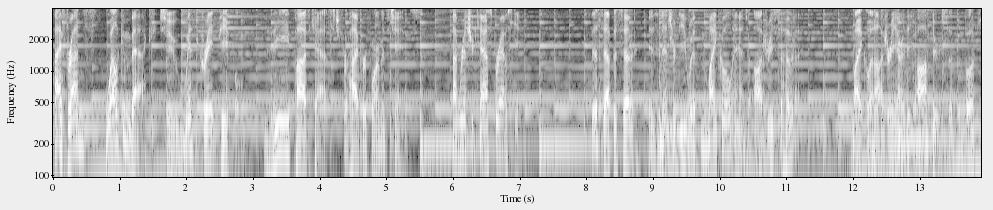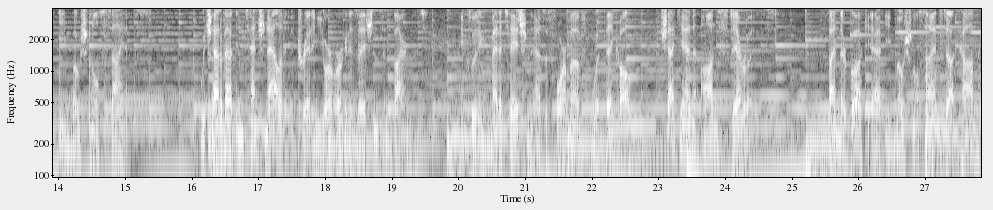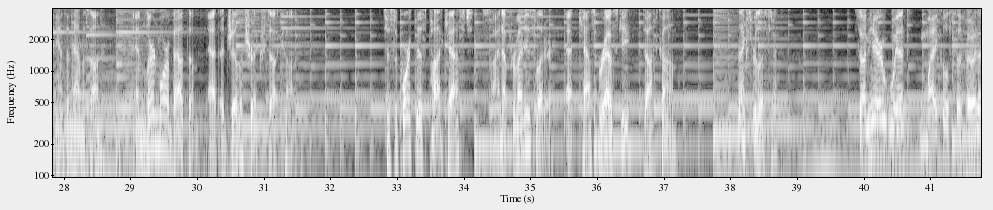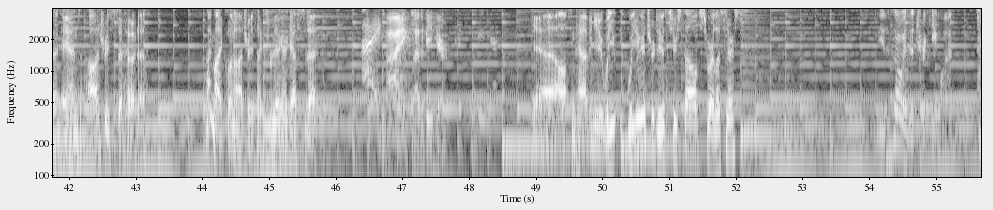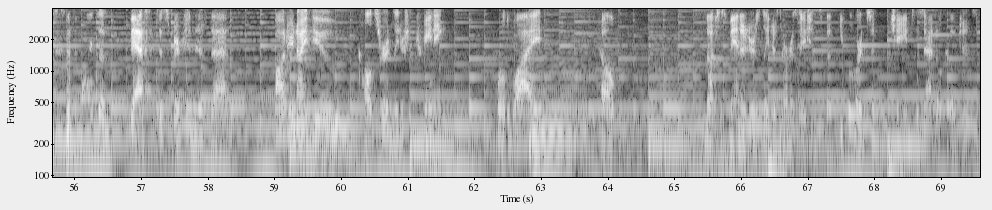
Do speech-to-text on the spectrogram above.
Hi, friends. Welcome back to With Great People, the podcast for high performance teams. I'm Richard Kasperowski. This episode is an interview with Michael and Audrey Sahota. Michael and Audrey are the authors of the book Emotional Science. We chat about intentionality in creating your organization's environment, including meditation as a form of what they call check in on steroids. Find their book at emotionalscience.com and on Amazon, and learn more about them at agilitrix.com. To support this podcast, sign up for my newsletter at kasperowski.com. Thanks for listening. So I'm here with Michael Sahota and Audrey Sahota. Hi, Michael and Audrey. Thanks for being our guest today. Hi. Hi, glad to be here. Good to be here. Yeah, awesome having you. Will you will you introduce yourselves to our listeners? This is always a tricky one. the best description is that Audrey and I do culture and leadership training worldwide to help not just managers, leaders, and organizations, but people who are in change as agile coaches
